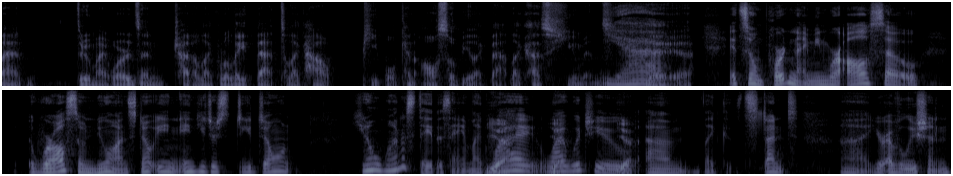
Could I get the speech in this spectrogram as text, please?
and through my words, and try to like relate that to like how people can also be like that, like as humans. Yeah, yeah, yeah. It's so important. I mean, we're also we're also nuanced. No, and, and you just you don't you don't want to stay the same. Like yeah. why why yeah. would you yeah. um like stunt uh, your evolution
